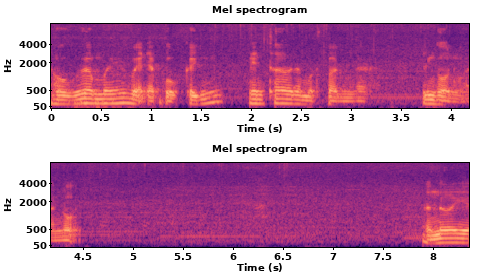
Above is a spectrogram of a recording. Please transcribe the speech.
Hồ Gươm với vẻ đẹp cổ kính, nên thơ là một phần linh hồn của Hà Nội. Là nơi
